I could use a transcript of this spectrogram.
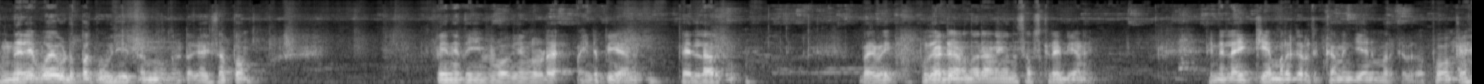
അന്നേരെ പോയ ഉടുപ്പൊക്കെ ഊരിയിട്ടെന്ന് തോന്നുന്നു കേട്ടോ ഗൈസ് അപ്പം ഇപ്പം ഇന്നത്തെ ഈ വ്ളോഗ് ഞങ്ങളിവിടെ വൈൻഡപ്പ് ചെയ്യാണ്. അപ്പം എല്ലാവർക്കും ബൈ ബൈ. പുതിയതായിട്ട് കാണുന്നവരാണെങ്കിൽ ഒന്ന് സബ്സ്ക്രൈബ് ചെയ്യണേ. പിന്നെ ലൈക്ക് ചെയ്യാൻ മറക്കരുത് കമന്റ് ചെയ്യാനും മറക്കരുത്. അപ്പോൾ ഓക്കെ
